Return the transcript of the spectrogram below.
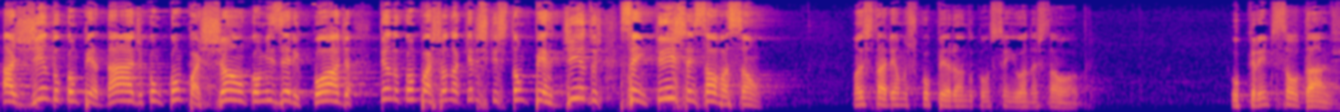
agindo com piedade, com compaixão, com misericórdia, tendo compaixão daqueles que estão perdidos, sem Cristo, sem salvação, nós estaremos cooperando com o Senhor nesta obra. O crente saudável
